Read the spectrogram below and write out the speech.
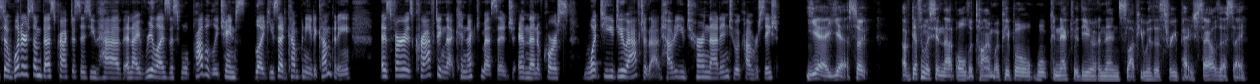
So, what are some best practices you have? And I realize this will probably change, like you said, company to company, as far as crafting that connect message. And then, of course, what do you do after that? How do you turn that into a conversation? Yeah, yeah. So, I've definitely seen that all the time where people will connect with you and then slap you with a three page sales essay.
